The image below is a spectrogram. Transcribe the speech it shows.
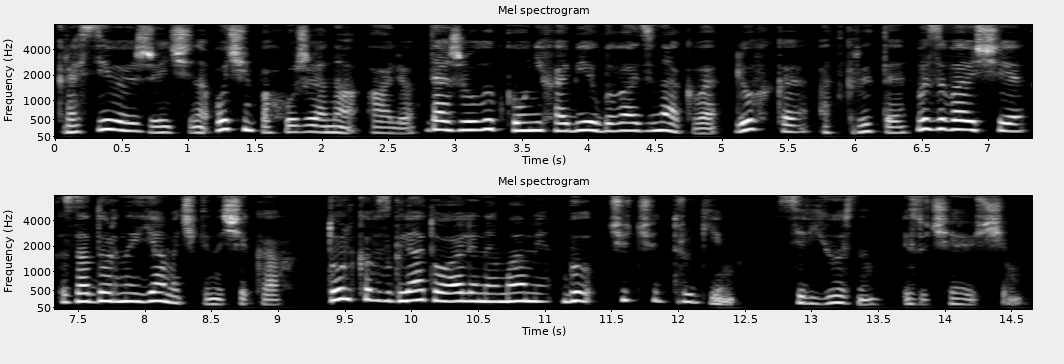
Красивая женщина, очень похожая на Алю. Даже улыбка у них обеих была одинаковая, легкая, открытая, вызывающая задорные ямочки на щеках. Только взгляд у Алиной мамы был чуть-чуть другим, серьезным, изучающим.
